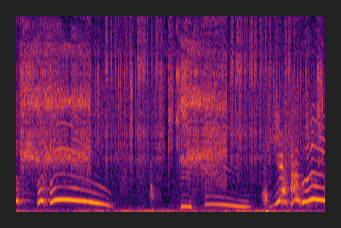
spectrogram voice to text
Yahoo!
